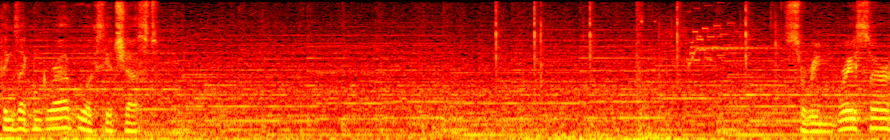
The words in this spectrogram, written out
things I can grab? Ooh, I see a chest. Serene Bracer.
